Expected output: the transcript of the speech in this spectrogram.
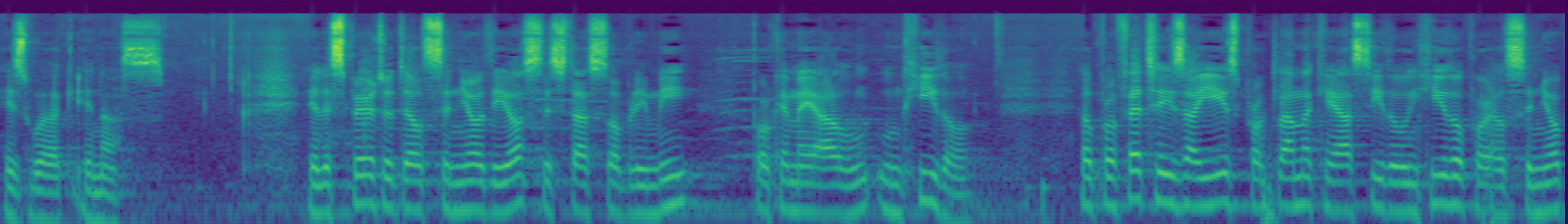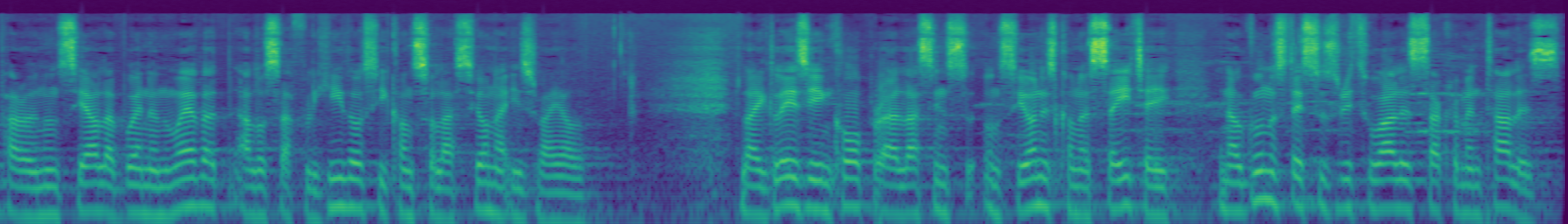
his work in us. El Espíritu del Señor Dios está sobre mí porque me ha ungido. El profeta Isaías proclama que ha sido ungido por el Señor para anunciar la buena nueva a los afligidos y consolación a Israel. La Iglesia incorpora las unciones con aceite en algunos de sus rituales sacramentales.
